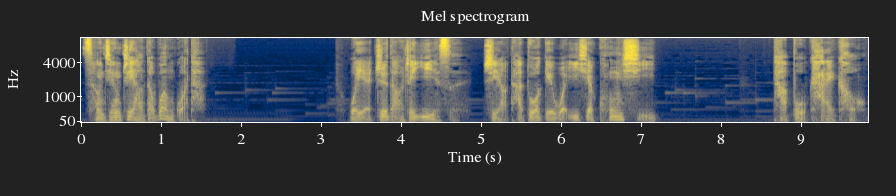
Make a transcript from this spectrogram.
曾经这样的问过他。我也知道这意思是要他多给我一些空席。他不开口，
